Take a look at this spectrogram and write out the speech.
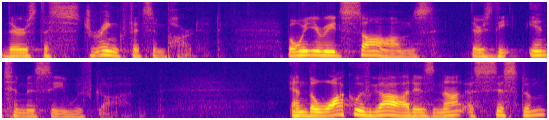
there's the strength that's imparted. But when you read Psalms, there's the intimacy with God. And the walk with God is not a system,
